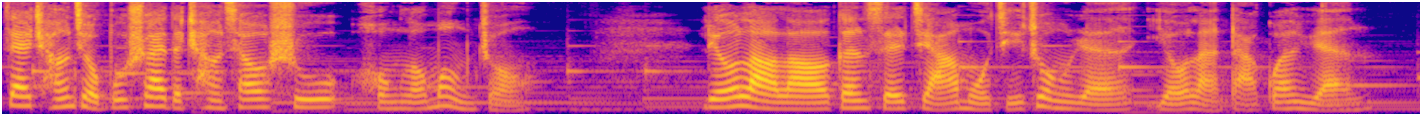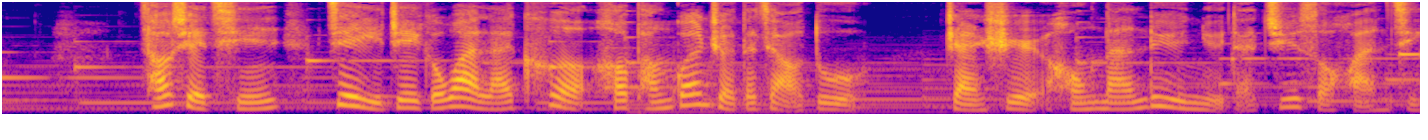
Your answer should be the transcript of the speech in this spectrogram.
在长久不衰的畅销书《红楼梦》中，刘姥姥跟随贾母及众人游览大观园，曹雪芹借以这个外来客和旁观者的角度。展示红男绿女的居所环境，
